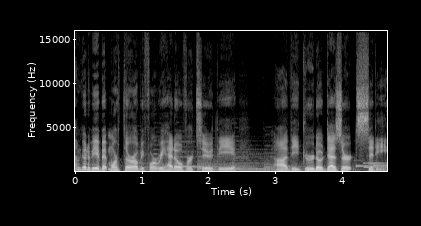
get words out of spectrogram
I'm going to be a bit more thorough before we head over to the, uh, the Gerudo Desert City.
